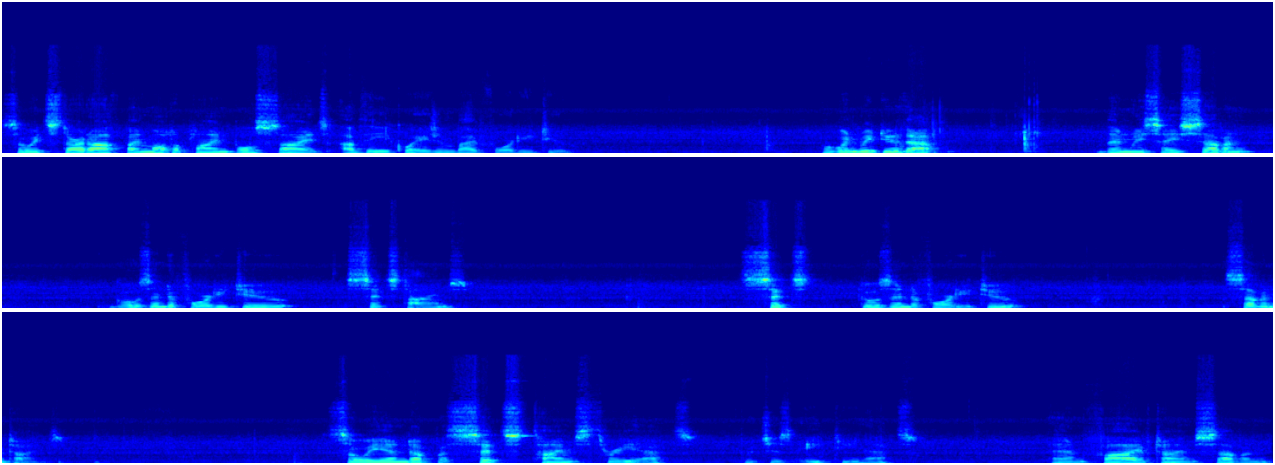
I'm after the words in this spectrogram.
So we'd start off by multiplying both sides of the equation by 42. Well, when we do that, then we say 7 goes into 42 six times. 6 goes into 42 seven times. So we end up with 6 times 3x, which is 18x, and 5 times 7,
